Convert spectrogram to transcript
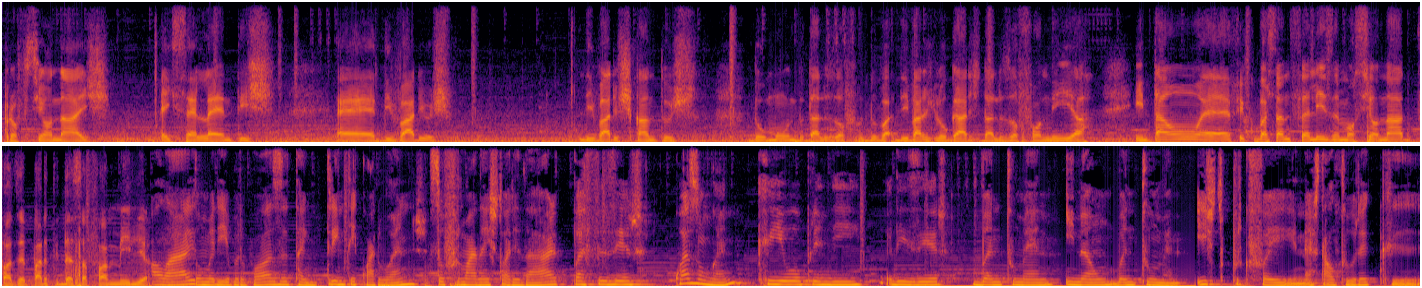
profissionais excelentes é, de vários de vários cantos do mundo, da de vários lugares da lusofonia. Então, é, fico bastante feliz, emocionado de fazer parte dessa família. Olá, sou Maria Barbosa, tenho 34 anos, sou formada em História da Arte. Vai fazer quase um ano que eu aprendi a dizer Bantuman e não Bantuman. Isto porque foi nesta altura que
